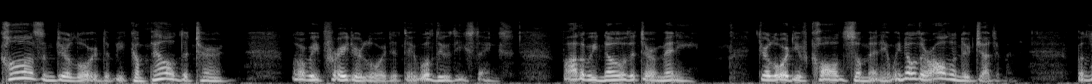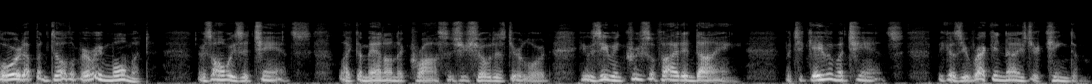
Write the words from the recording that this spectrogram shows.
Cause them, dear Lord, to be compelled to turn. Lord, we pray, dear Lord, that they will do these things. Father, we know that there are many. Dear Lord, you've called so many, we know they're all under judgment. But Lord, up until the very moment, there's always a chance, like the man on the cross, as you showed us, dear Lord. He was even crucified and dying. But you gave him a chance because he recognized your kingdom.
